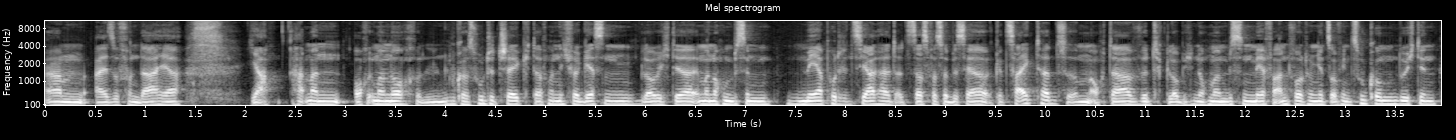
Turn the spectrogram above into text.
Ähm, also von daher ja, hat man auch immer noch Lukas Hutecek, darf man nicht vergessen, glaube ich, der immer noch ein bisschen mehr Potenzial hat als das, was er bisher gezeigt hat. Ähm, auch da wird, glaube ich, noch mal ein bisschen mehr Verantwortung jetzt auf ihn zukommen durch den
